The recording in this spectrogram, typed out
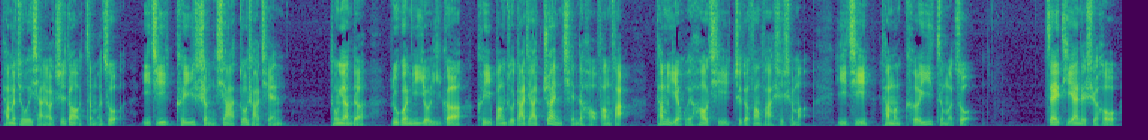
他们就会想要知道怎么做。以及可以省下多少钱？同样的，如果你有一个可以帮助大家赚钱的好方法，他们也会好奇这个方法是什么，以及他们可以怎么做。在提案的时候，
